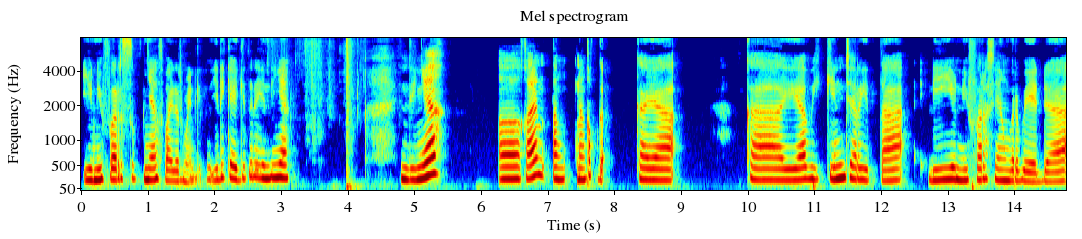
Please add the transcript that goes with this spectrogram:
universe-nya Spider-Man gitu. Jadi kayak gitu deh intinya. Intinya uh, kalian nangkep gak? Kayak kayak bikin cerita di universe yang berbeda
